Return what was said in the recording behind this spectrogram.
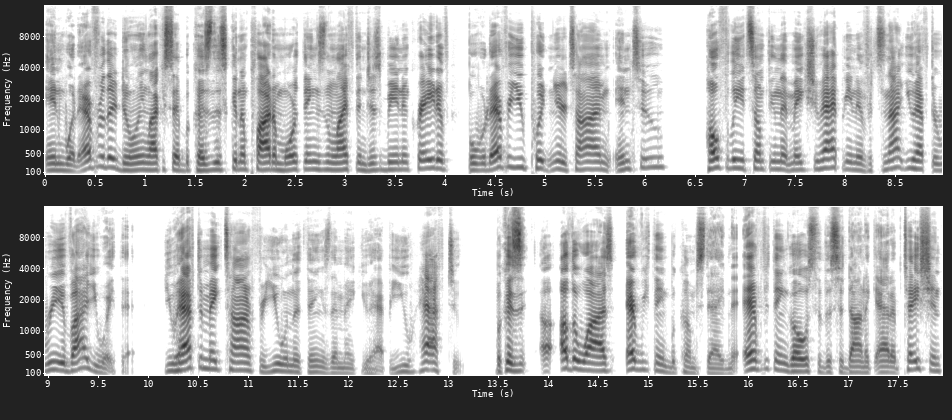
in whatever they're doing, like I said, because this can apply to more things in life than just being a creative, but whatever you put in your time into, hopefully it's something that makes you happy. And if it's not, you have to reevaluate that. You have to make time for you and the things that make you happy. You have to. Because uh, otherwise, everything becomes stagnant. Everything goes to the hedonic adaptation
